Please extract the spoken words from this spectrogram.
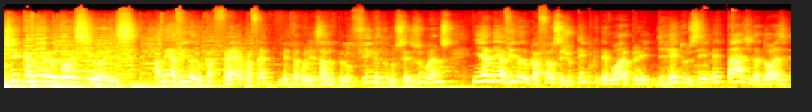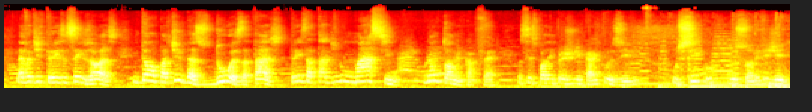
Dica número 2, senhores. A meia-vida do café, o café é metabolizado pelo fígado nos seres humanos, e a meia-vida do café, ou seja, o tempo que demora para ele reduzir metade da dose, leva de 3 a 6 horas. Então, a partir das 2 da tarde, 3 da tarde no máximo, não tomem café. Vocês podem prejudicar, inclusive, o ciclo do sono e vigília.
